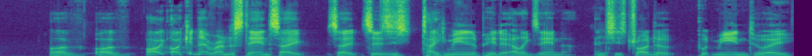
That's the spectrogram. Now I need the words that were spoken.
I've I've I, I could never understand. So so Susie's taken me into Peter Alexander, and she's tried to put me into a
